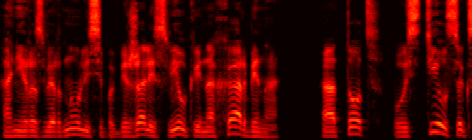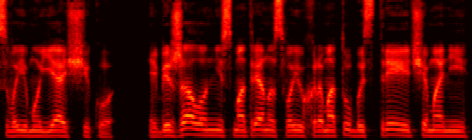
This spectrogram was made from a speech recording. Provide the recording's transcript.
Они развернулись и побежали с вилкой на Харбина, а тот пустился к своему ящику, и бежал он, несмотря на свою хромоту, быстрее, чем они.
